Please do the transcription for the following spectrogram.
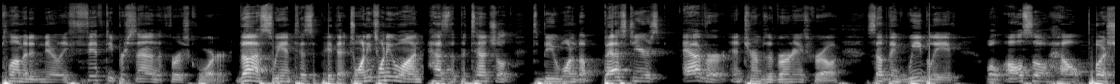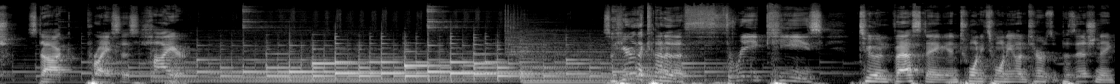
plummeted nearly 50% in the first quarter. Thus, we anticipate that 2021 has the potential to be one of the best years ever in terms of earnings growth, something we believe will also help push stock prices higher. So here are the kind of the three keys to investing in 2021 in terms of positioning.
